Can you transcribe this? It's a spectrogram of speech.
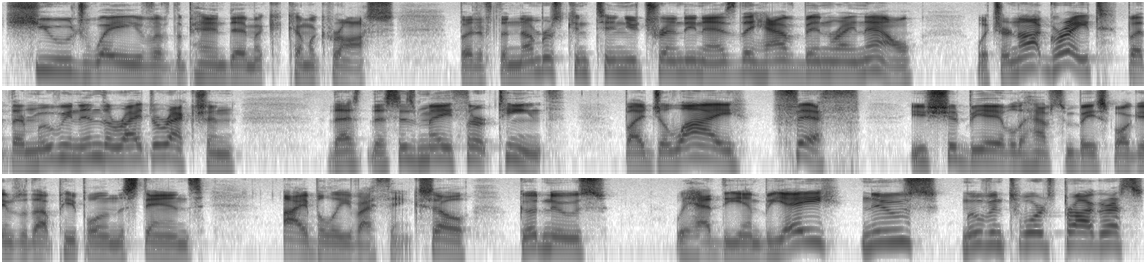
huge wave of the pandemic come across. But if the numbers continue trending as they have been right now, which are not great, but they're moving in the right direction, that this is May 13th. By July 5th, you should be able to have some baseball games without people in the stands, I believe, I think. So, good news. We had the NBA news moving towards progress.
